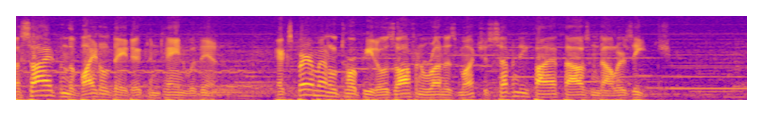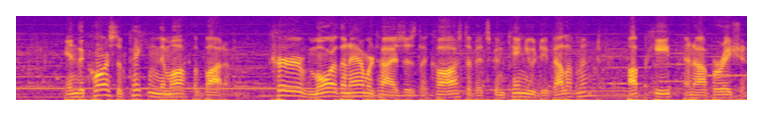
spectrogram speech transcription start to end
Aside from the vital data contained within, experimental torpedoes often run as much as $75,000 each. In the course of picking them off the bottom, CURV more than amortizes the cost of its continued development, upkeep, and operation.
